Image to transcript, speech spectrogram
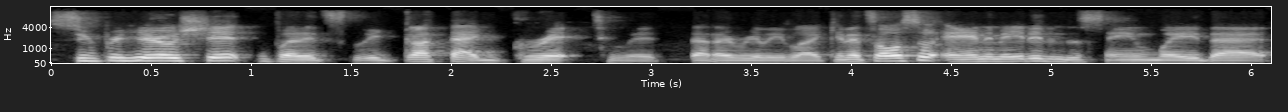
superhero shit, but it's like got that grit to it that I really like, and it's also animated in the same way that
